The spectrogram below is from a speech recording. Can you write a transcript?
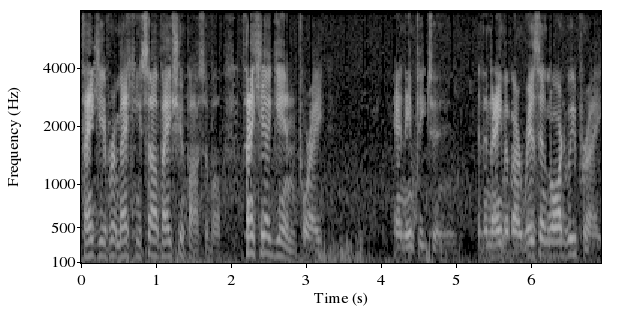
Thank you for making salvation possible. Thank you again for a, an empty tomb. In the name of our risen Lord we pray.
